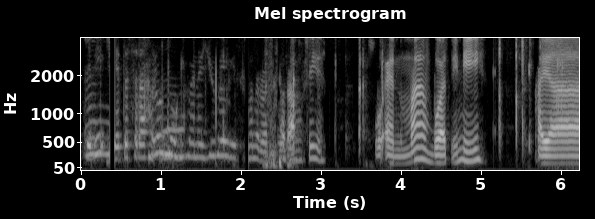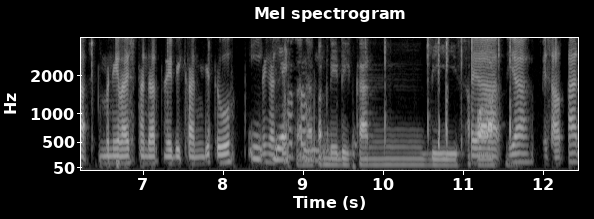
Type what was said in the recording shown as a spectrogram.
Jadi ya terserah lu mau gimana juga gitu. menurut orang sih UN mah buat ini kayak menilai standar pendidikan gitu I- Ini nggak iya sih? Standar pendidikan di sekolah. kayak ya misalkan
